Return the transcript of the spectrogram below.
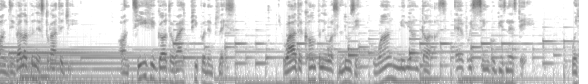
on developing a strategy until he got the right people in place. While the company was losing $1 million every single business day, with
